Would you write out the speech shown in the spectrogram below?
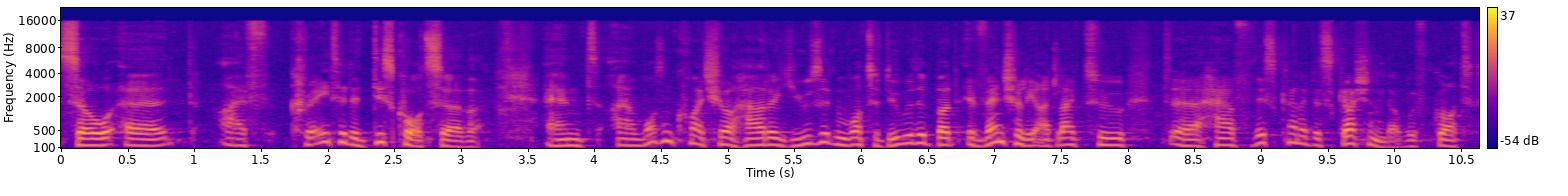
so uh, I've created a Discord server, and I wasn't quite sure how to use it and what to do with it. But eventually, I'd like to uh, have this kind of discussion that we've got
